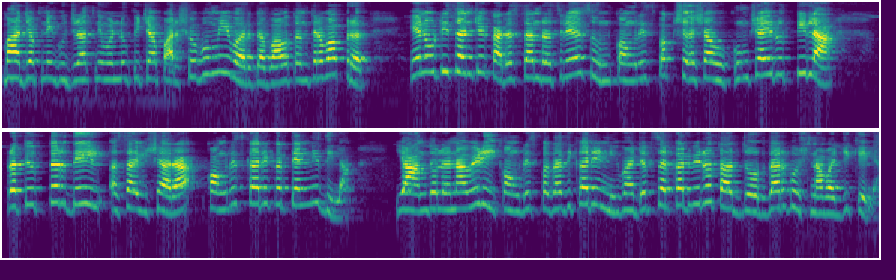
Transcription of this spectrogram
भाजपने गुजरात निवडणुकीच्या पार्श्वभूमीवर दबाव तंत्र वापरत या नोटिसांचे कारस्थान रचले असून काँग्रेस पक्ष अशा हुकुमशाही वृत्तीला प्रत्युत्तर देईल असा इशारा काँग्रेस कार्यकर्त्यांनी दिला. या आंदोलनावेळी काँग्रेस पदाधिकाऱ्यांनी भाजप सरकारविरोधात जोरदार घोषणाबाजी केल्या.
